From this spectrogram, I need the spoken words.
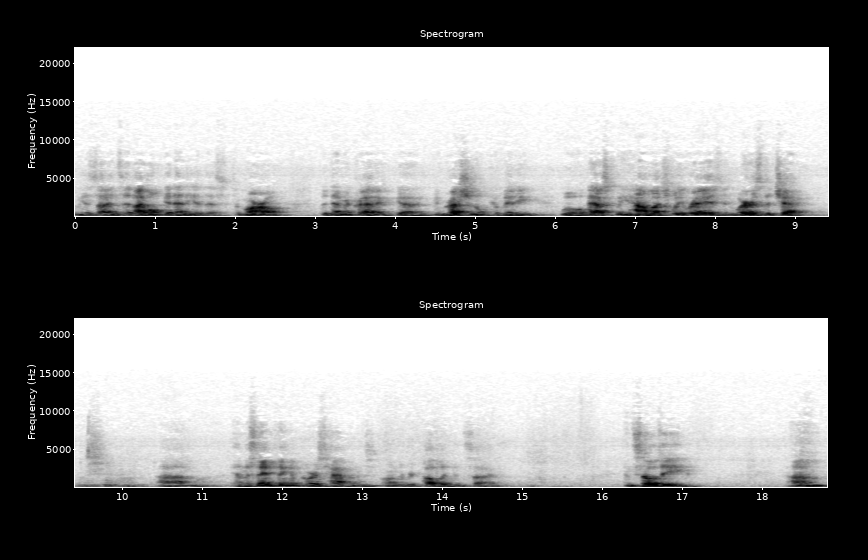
me aside and said, I won't get any of this. Tomorrow, the Democratic uh, Congressional Committee will ask me how much we raised and where's the check. Um, and the same thing, of course, happens on the Republican side. And so the, um,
